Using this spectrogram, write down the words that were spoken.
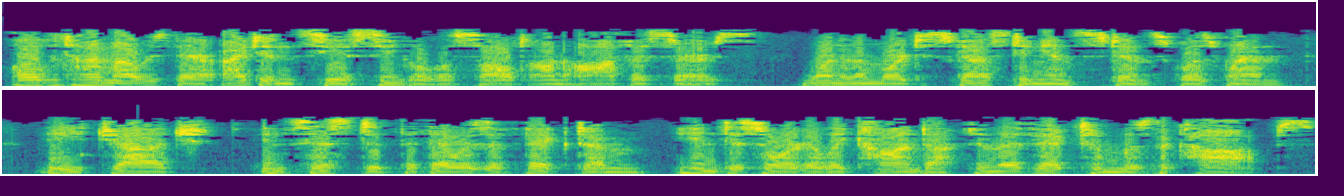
all the time I was there, I didn't see a single assault on officers. One of the more disgusting incidents was when the judge insisted that there was a victim in disorderly conduct, and the victim was the cops.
